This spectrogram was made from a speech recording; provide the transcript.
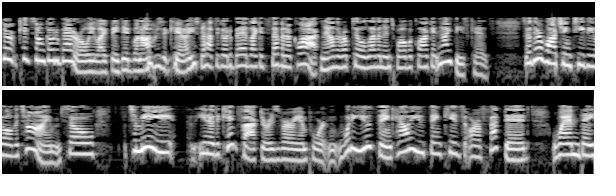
Their kids don't go to bed early like they did when I was a kid. I used to have to go to bed like at seven o'clock. Now they're up till eleven and twelve o'clock at night. These kids, so they're watching TV all the time. So to me, you know, the kid factor is very important. What do you think? How do you think kids are affected when they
